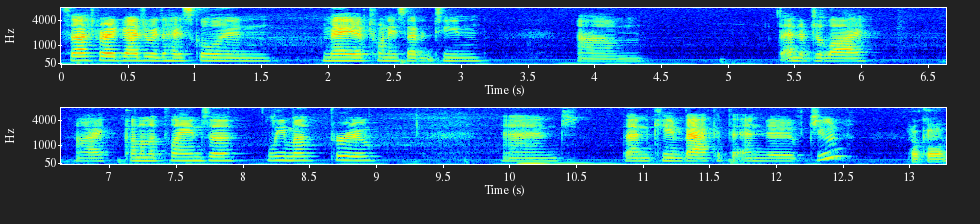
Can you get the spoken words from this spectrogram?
So after I graduated high school in May of 2017, um, the end of July, I got on a plane to Lima, Peru, and then came back at the end of June. Okay.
